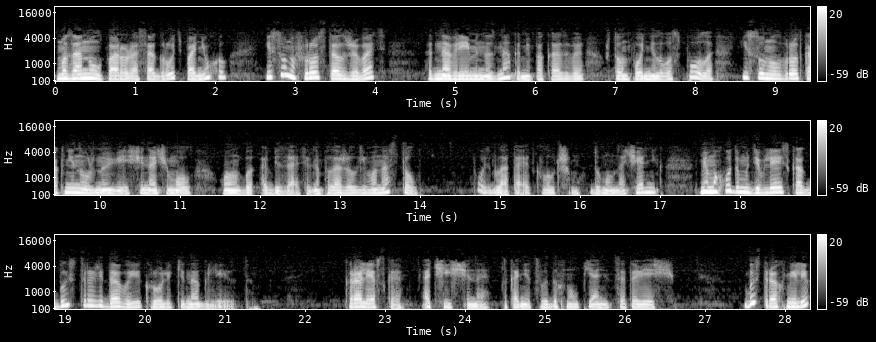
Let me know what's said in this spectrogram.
мазанул пару раз о грудь, понюхал и, сунув в рот, стал жевать, одновременно знаками показывая, что он поднял его с пола и сунул в рот как ненужную вещь, иначе, мол, он бы обязательно положил его на стол. «Пусть глотает к лучшему», — думал начальник, мимоходом удивляясь, как быстро рядовые кролики наглеют. «Королевская, очищенная», — наконец выдохнул пьяница, — «это вещь». Быстро охмелев,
